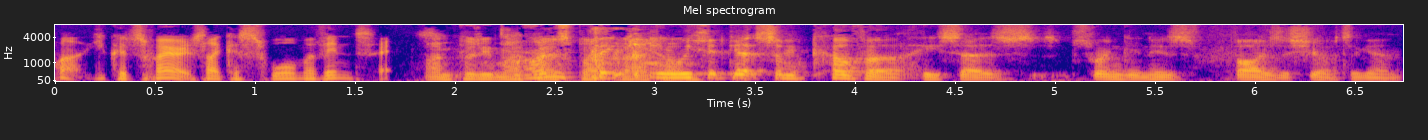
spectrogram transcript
Well, you could swear it's like a swarm of insects. I'm putting my I'm face back back thinking on. we should get some cover. He says, swinging his visor shut again.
